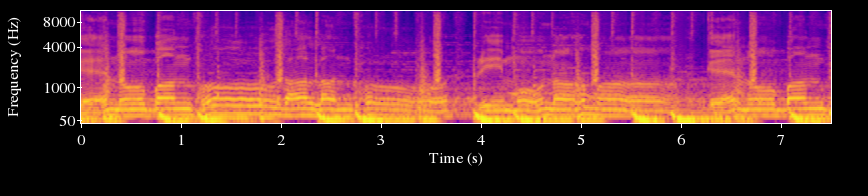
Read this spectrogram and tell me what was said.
কেন বন্ধ দালান ঘর? রে মোনামা কেন বন্ধ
